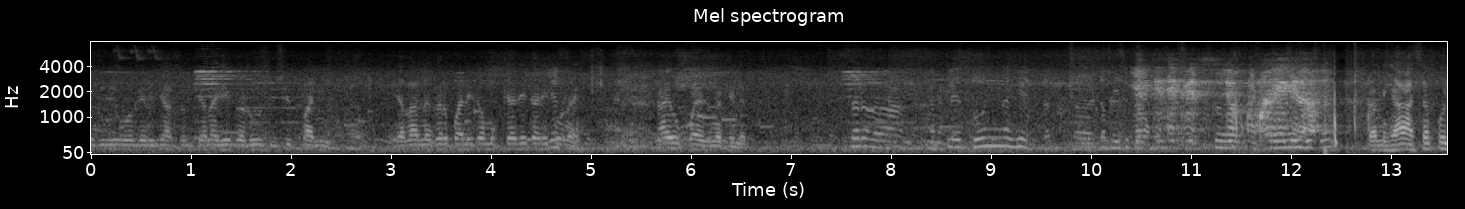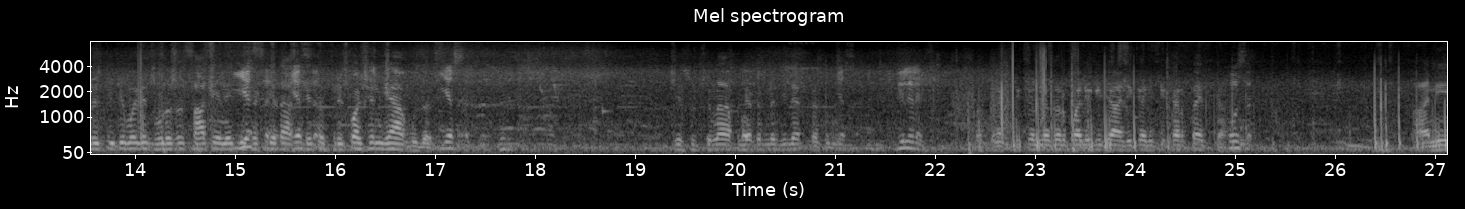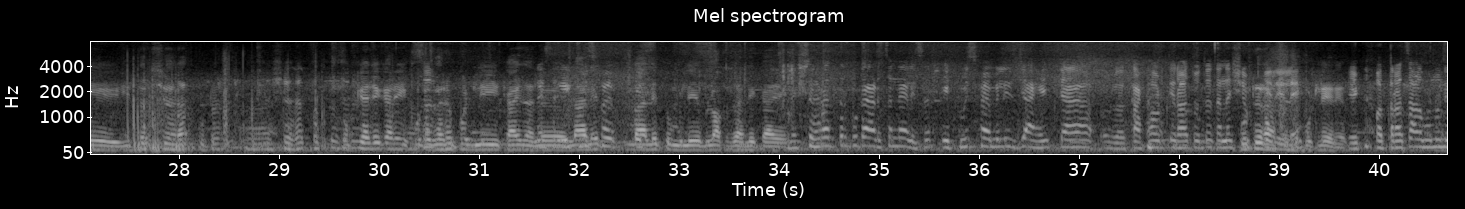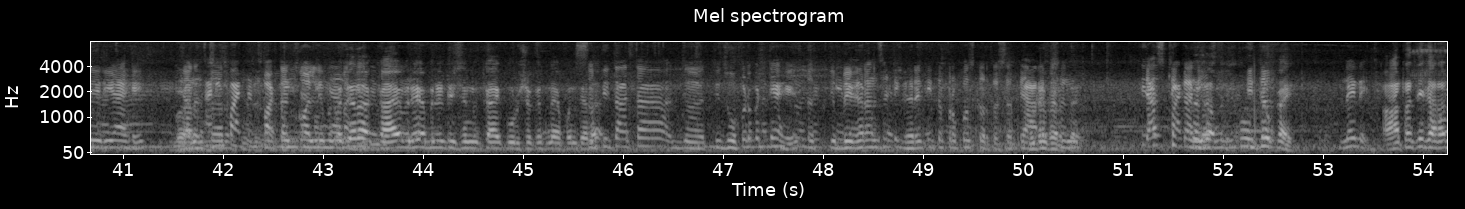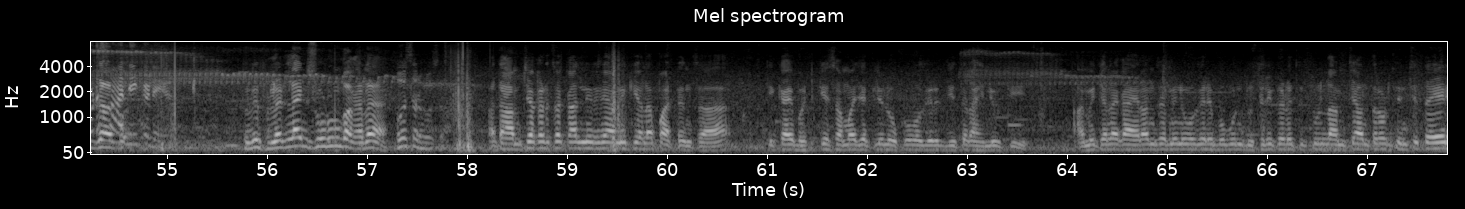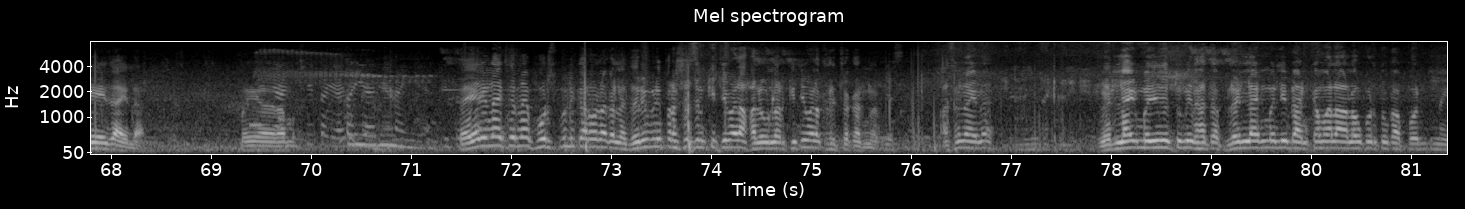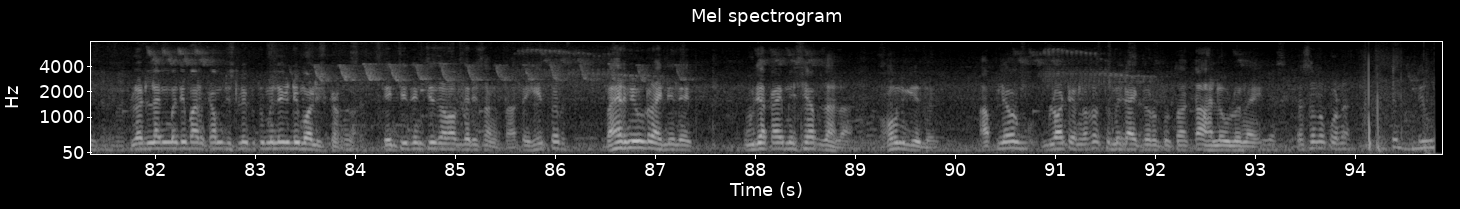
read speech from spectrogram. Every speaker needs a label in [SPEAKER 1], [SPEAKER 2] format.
[SPEAKER 1] वगैरे वगैरे जे असेल त्याला हे गढूळ दूषित पाणी याला नगरपालिका मुख्याधिकारी कोण आहे? काय उपाययोजना केल्यात?
[SPEAKER 2] सर आपले दोन हे
[SPEAKER 1] कारण ह्या अशा परिस्थितीमध्ये थोडंसं साथ येण्याची. शक्यता असते. तर प्रिकॉशन घ्या अगोदर.
[SPEAKER 2] येस
[SPEAKER 1] ची सूचना आपल्याकडनं दिल्यात का तुम्ही?
[SPEAKER 2] येस सर दिलेलं आहे
[SPEAKER 1] प्रॅक्टिकल नगरपालिकेचे अधिकारी ते करतायत का?
[SPEAKER 2] हो सर
[SPEAKER 1] आणि इतर शहरात कुठं?
[SPEAKER 2] शहरात फक्त सर
[SPEAKER 1] कुठं घरं पडली काय झालं?
[SPEAKER 2] नाही, सर, एकवीस
[SPEAKER 1] नाले नाले तुंबले ब्लॉक झाले काय?
[SPEAKER 2] शहरात तर कुठे अडचण नाही आली सर. एकवीस फॅमिलीज ज्या आहेत त्या अं, काठावरती राहत होत्या त्यांना शिफ्ट
[SPEAKER 1] कुठे
[SPEAKER 2] केलेलं
[SPEAKER 1] राहतात
[SPEAKER 2] आहे.
[SPEAKER 1] कुठल्या एरियात
[SPEAKER 2] एक पत्राचाळ म्हणून एरिया आहे. त्यानंतर पाटण कॉलनी म्हणून
[SPEAKER 1] त्याला
[SPEAKER 2] आहे.
[SPEAKER 1] काय रिहॅबिलिटेशन काय करू शकत नाही आपण त्याला?
[SPEAKER 2] सर तिथं आता अं, ती झोपडपट्टी आहे तर ती बेघरांसाठी घरे तिथं प्रपोज करतो सर. ते आरक्षण
[SPEAKER 1] करताय?
[SPEAKER 2] त्याच ठिकाणी
[SPEAKER 1] कसं म्हणजे
[SPEAKER 2] तिथं
[SPEAKER 1] काय?
[SPEAKER 2] नाही नाही.
[SPEAKER 1] आता ती घरात जा तुम्ही फ्लड लाईन सोडून बघा ना.
[SPEAKER 2] हो सर हो सर.
[SPEAKER 1] आता आमच्याकडचा काल निर्णय आम्ही केला पाटणचा की काय भटके समाजातली लोक वगैरे जिथं राहिली होती आम्ही त्यांना गायरान जमीन वगैरे बघून दुसरीकडे तिथून लांबच्या अंतरावर त्यांची तयारी आहे जायला. मग,
[SPEAKER 3] तयारी नाहीये.
[SPEAKER 1] तयारी नाही तर नाही फोर्सफुली करावं लागलं जरी वेळी प्रशासन किती वेळा हलवणार किती वेळा खर्च करणार? असं नाही ना? फ्लड लाईन मध्ये जर तुम्ही राहता फ्लड लाईन मधली बांधकामाला अलाव करतो का आपण?
[SPEAKER 2] नाही
[SPEAKER 1] फ्लड बांधकाम दिसलं की तुम्ही लगेच डिमॉलिश करता. त्यांची त्यांची जबाबदारी सांगता. आता हे तर बाहेर निघून राहिलेले आहेत. उद्या काय मिसहॅप झाला होऊन गेलं. आपल्यावर ब्लॉट येणार ना तुम्ही काय करत होता का हलवलं नाही? तसं नको ना.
